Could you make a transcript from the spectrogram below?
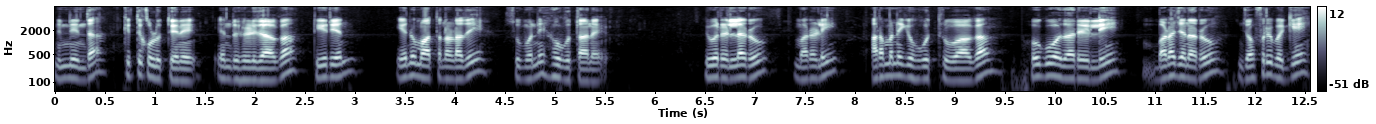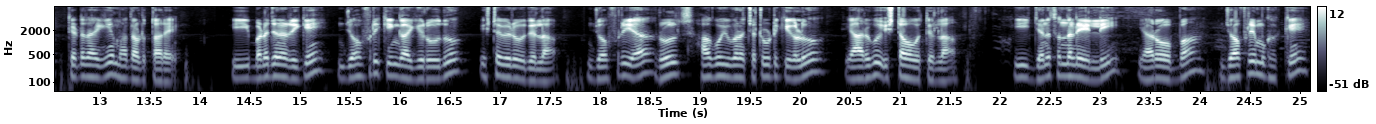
ನಿನ್ನಿಂದ ಕಿತ್ತುಕೊಳ್ಳುತ್ತೇನೆ ಎಂದು ಹೇಳಿದಾಗ ಟೀರಿಯನ್ ಏನು ಮಾತನಾಡದೆ ಸುಮ್ಮನೆ ಹೋಗುತ್ತಾನೆ. ಇವರೆಲ್ಲರೂ ಮರಳಿ ಅರಮನೆಗೆ ಹೋಗುತ್ತಿರುವಾಗ ಹೋಗುವ ದಾರಿಯಲ್ಲಿ ಬಡ ಜನರು ಜಾಫ್ರಿ ಬಗ್ಗೆ ಕೆಟ್ಟದಾಗಿ ಮಾತಾಡುತ್ತಾರೆ. ಈ ಬಡ ಜನರಿಗೆ ಜಾಫ್ರಿ ಕಿಂಗ್ ಆಗಿರುವುದು ಇಷ್ಟವಿರುವುದಿಲ್ಲ. ಜಾಫ್ರಿಯ ರೂಲ್ಸ್ ಹಾಗೂ ಇವನ ಚಟುವಟಿಕೆಗಳು ಯಾರಿಗೂ ಇಷ್ಟವಾಗುತ್ತಿಲ್ಲ. ಈ ಜನಸಂದಣಿಯಲ್ಲಿ ಯಾರೋ ಒಬ್ಬ ಜಾಫ್ರಿ ಮುಖಕ್ಕೆ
